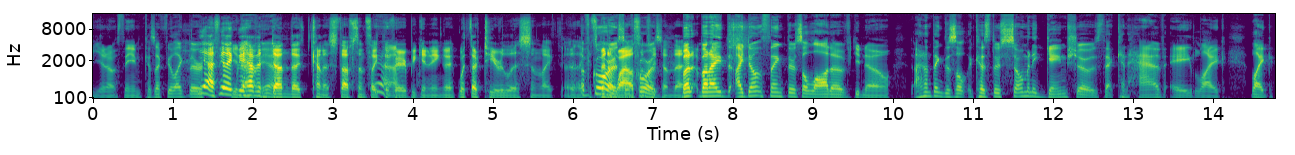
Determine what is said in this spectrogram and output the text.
you know, themed because I feel like they're yeah, I feel like we know, haven't yeah. done that kind of stuff since like the very beginning like, with our tier lists and like, uh, like of it's course, been a while of course. since we've done that. But but I I don't think there's a lot of you know I don't think there's a because there's so many game shows that can have a like like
